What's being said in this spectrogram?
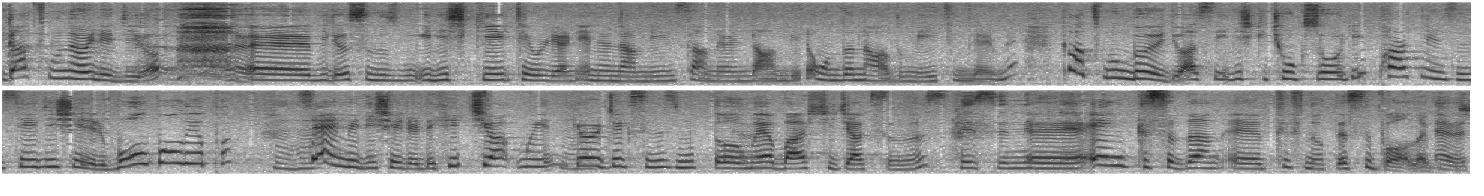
Gottman öyle diyor. Ee, biliyorsunuz bu ilişki teorilerinin en önemli insanlarından biri. Ondan aldım eğitimlerimi. Gottman böyle diyor. Aslında ilişki çok zor değil. Partnerinizin sevdiği şeyleri bol bol yapın. Sevmediği şeyleri de hiç yapmayın. Göreceksiniz mutlu olmaya başlayacaksınız. Kesinlikle. Ee, en kısadan e, püf noktası bu olabilir. Evet.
